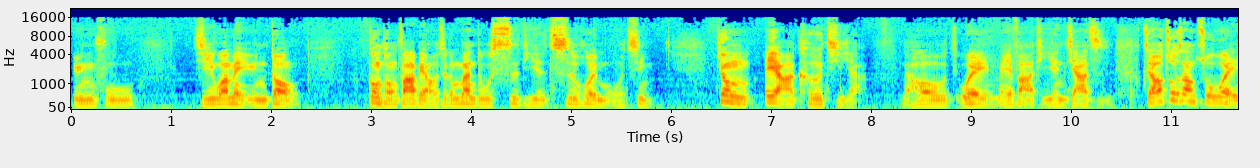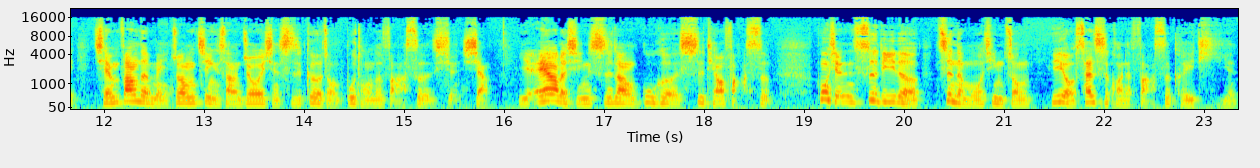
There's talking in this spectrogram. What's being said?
云服及完美云动共同发表这个曼都四 D 的智慧魔镜，用 AR 科技呀、啊。然后为美发体验加值，只要坐上座位，前方的美妆镜上就会显示各种不同的发色选项，以 AR 的形式让顾客试挑发色。目前四 D 的智能魔镜中也有三十款的发色可以体验，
